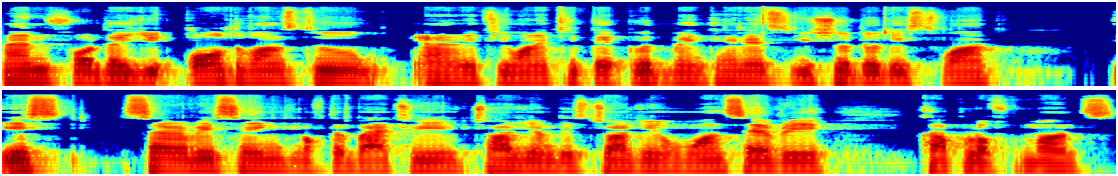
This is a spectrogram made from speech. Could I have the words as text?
and for the old ones too. And if you want to keep the good maintenance, you should do this one. This servicing of the battery, charging and discharging once every couple of months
